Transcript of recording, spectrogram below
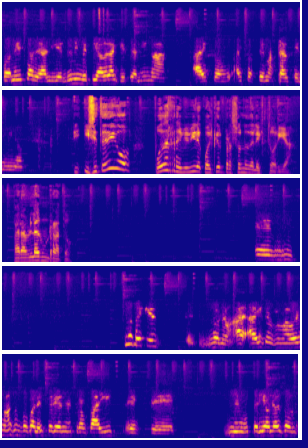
con ella de alguien, de una investigadora que se anima a estos, a estos temas tan genuinos. Y, si te digo, podés revivir a cualquier persona de la historia para hablar un rato. Eh, no sé qué, eh, bueno, ahí me voy más un poco a la historia de nuestro país. Este, me gustaría hablar con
